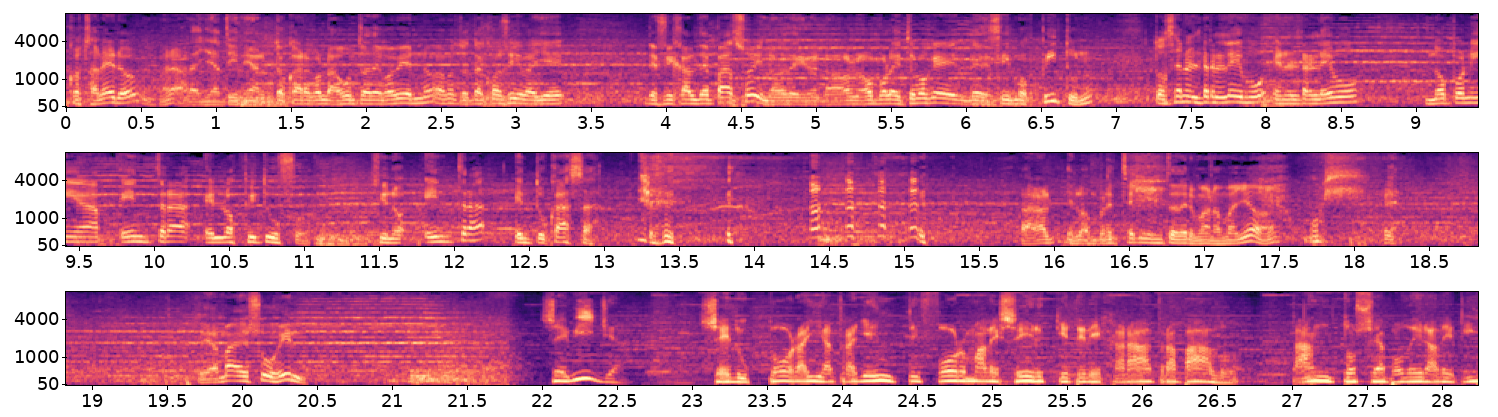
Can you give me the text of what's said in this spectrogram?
costalero, bueno, ahora ya tiene alto cargo en la Junta de Gobierno, vamos, otras cosas, iba allí de fiscal de paso y no, de- no, no moleste porque le decimos Pitu, ¿no? Entonces en el relevo, en el relevo no ponía entra en los pitufos, sino entra en tu casa. Ahora, el hombre es teniente de hermano mayor. ¿eh? Se llama Jesús Gil. Sevilla, seductora y atrayente forma de ser que te dejará atrapado. Tanto se apodera de ti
